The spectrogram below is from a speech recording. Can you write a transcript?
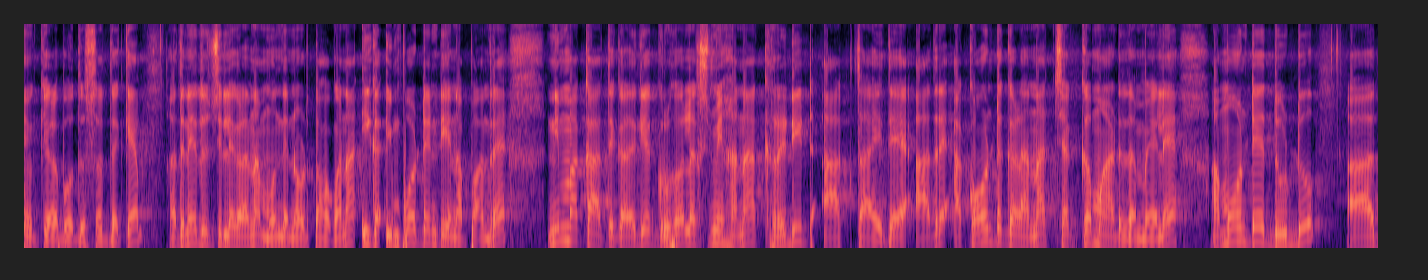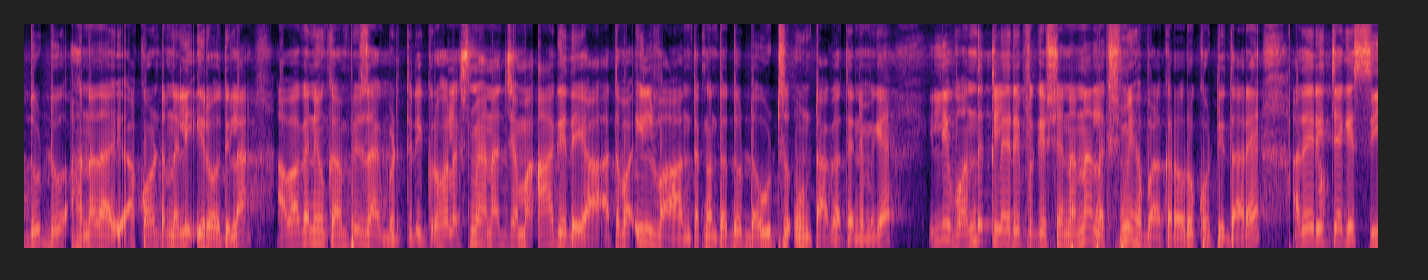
ನೀವು ಕೇಳ್ಬೋದು ಸದ್ಯಕ್ಕೆ. ಹದಿನೈದು ಜಿಲ್ಲೆಗಳನ್ನು ಮುಂದೆ ನೋಡ್ತಾ ಹೋಗೋಣ. ಈಗ ಇಂಪಾರ್ಟೆಂಟ್ ಏನಪ್ಪ ಅಂದರೆ ನಿಮ್ಮ ಖಾತೆಗಳಿಗೆ ಗೃಹಲಕ್ಷ್ಮಿ ಹಣ ಕ್ರೆಡಿಟ್ ಆಗ್ತಾ ಇದೆ. ಆದರೆ ಅಕೌಂಟ್ಗಳನ್ನು ಚೆಕ್ ಮಾಡಿದ ಮೇಲೆ ಅಮೌಂಟೇ ದುಡ್ಡು ದುಡ್ಡು ಹಣದ ಅಕೌಂಟ್ನಲ್ಲಿ ಇರೋದಿಲ್ಲ. ಆವಾಗ ನೀವು ಕನ್ಫ್ಯೂಸ್ ಆಗಿಬಿಡ್ತೀರಿ. ಗೃಹಲಕ್ಷ್ಮಿ ಹಣ ಜಮಾ ಆಗಿದೆಯಾ ಅಥವಾ ಇಲ್ವಾ ಅಂತಕ್ಕಂಥದ್ದು ಡೌಟ್ಸ್ ಉಂಟಾಗತ್ತೆ ನಿಮಗೆ. ಇಲ್ಲಿ ಒಂದು ಕ್ಲೇರಿಫಿಕೇಷನನ್ನು ಲಕ್ಷ್ಮಿ ಹೆಬ್ಬಾಳ್ಕರ್ ಅವರು ಕೊಟ್ಟಿದ್ದಾರೆ. ಅದೇ ರೀತಿಯಾಗಿ ಸಿ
